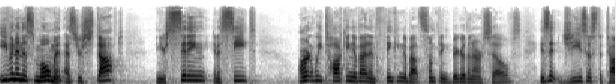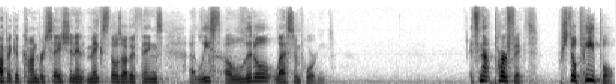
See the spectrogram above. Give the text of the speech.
Even in this moment, as you're stopped and you're sitting in a seat, aren't we talking about and thinking about something bigger than ourselves? Isn't Jesus the topic of conversation and it makes those other things at least a little less important? It's not perfect. We're still people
